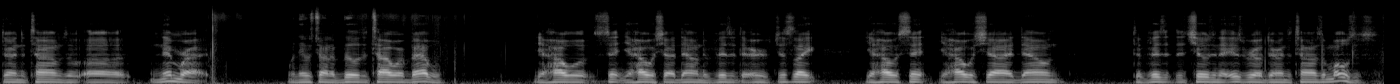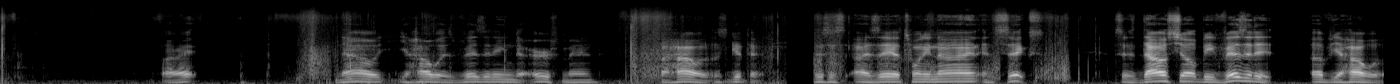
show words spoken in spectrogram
during the times of uh, Nimrod when they was trying to build the Tower of Babel. Yahawah sent Yahawashi down to visit the earth, just like Yahawah sent Yahawashi down to visit the children of Israel during the times of Moses. All right. Now Yahawah is visiting the earth, man. But how? Let's get that. This is Isaiah 29 and 6. Says, Thou shalt be visited of Yahawah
